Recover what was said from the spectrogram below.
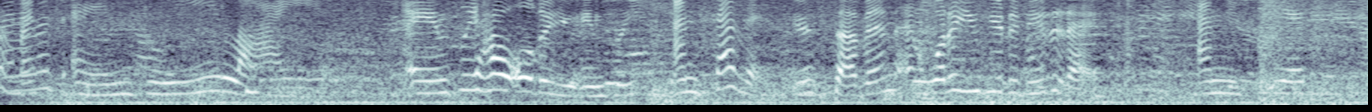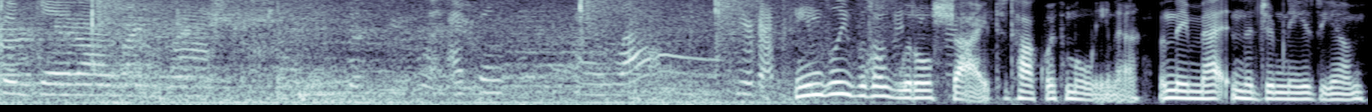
My name is Ainsley Lyon. Ainsley, how old are you, Ainsley? I'm seven. You're seven, and what are you here to do today? I'm here to get a vaccine. I think I was. Ainsley was a little shy to talk with Melina when they met in the gymnasium,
